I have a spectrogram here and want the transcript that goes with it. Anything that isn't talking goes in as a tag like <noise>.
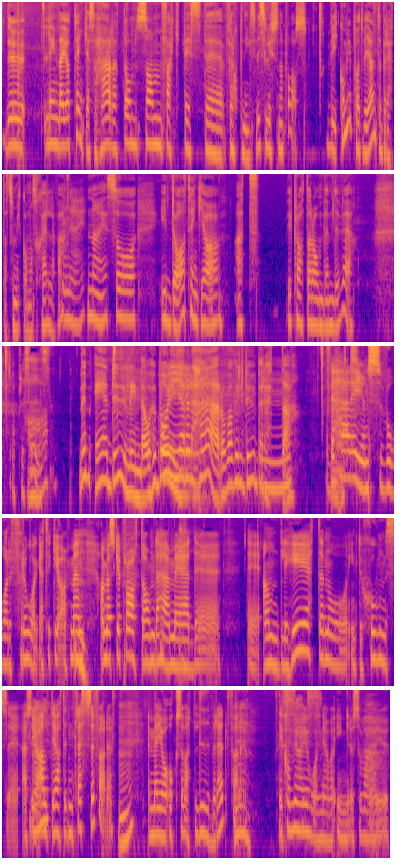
Du, Linda, jag tänker så här att de som faktiskt eh, förhoppningsvis lyssnar på oss. Vi kom ju på att vi har inte berättat så mycket om oss själva. Nej. Nej, så idag tänker jag att vi pratar om vem du är. Ja, precis. Ja. Vem är du, Linda? Och hur började oj, det här? Och vad vill du berätta? För Det här något? är ju en svår fråga tycker jag. Men Mm. om jag ska prata om det här med eh, eh, andligheten och intuitions... Eh, alltså jag har Mm. alltid haft ett intresse för det. Men jag har också varit livrädd för Mm. det. Det kommer jag ihåg när jag var yngre så var jag ju...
